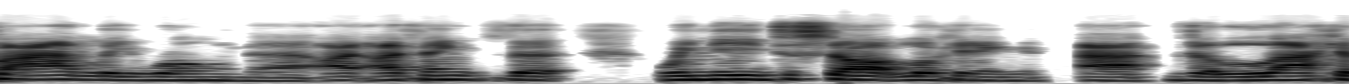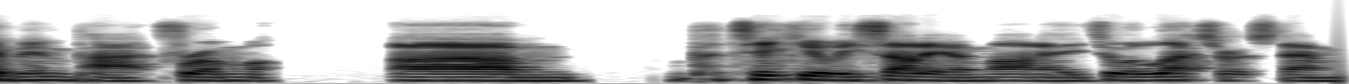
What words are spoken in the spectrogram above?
badly wrong there. I, I think that we need to start looking at the lack of impact from um, particularly Sadio Mane to a lesser extent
